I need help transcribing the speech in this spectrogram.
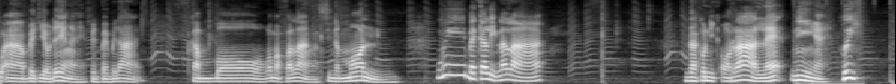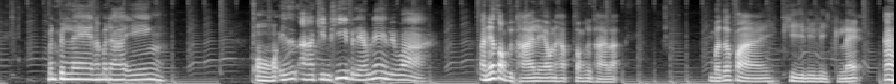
UR ใบเดียวได้ยังไง เป็นไปไม่ได้ กัมโบก็หมักฝรั่งซินนามอนวิแบเกอริกน่ารักดากอนิกออร่าและนี่ไง เฮ้ย มันเป็นแรธรรมดาเอง อ๋อ SSR กินที่ไปแล้วแน่เลยว่ะ อันนี้ซองสุดท้ายแล้วนะครับซองสุดท้ายละ Butterfly k e y l i l i c และอะ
